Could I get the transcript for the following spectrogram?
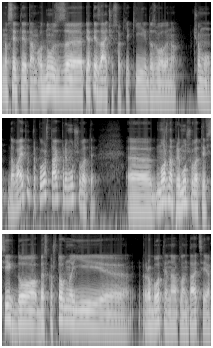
носити там одну з е, п'яти зачісок, які дозволено. Чому? Давайте також так примушувати. Е, можна примушувати всіх до безкоштовної е, роботи на плантаціях.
